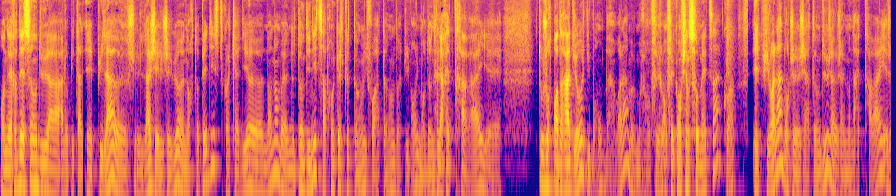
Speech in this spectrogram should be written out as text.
On est redescendu à, l'hôpital. Et puis là, euh, là j'ai eu un orthopédiste quoi, qui a dit euh, non, non, mais une tendinite, ça prend quelques temps, il faut attendre. Et puis bon, ils m'ont donné l'arrêt de travail. Toujours pas de radio. Je dis, bon, ben voilà, on fait, confiance au médecin, quoi. Et puis voilà, donc j'ai attendu, j'avais mon arrêt de travail.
